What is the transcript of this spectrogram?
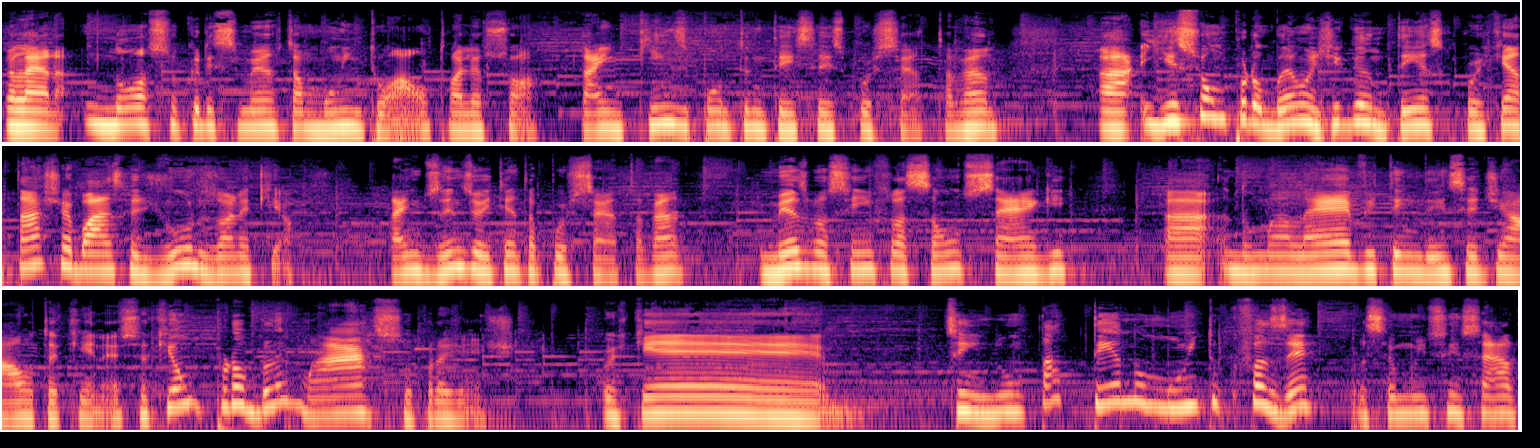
Galera, nosso crescimento tá muito alto, olha só. Tá em 15,36%, tá vendo? Ah, e isso é um problema gigantesco, porque a taxa básica de juros, olha aqui, ó. Tá em 280%, tá vendo? E mesmo assim a inflação segue ah, numa leve tendência de alta aqui, né? Isso aqui é um problemaço pra gente. Porque sim, não tá tendo muito o que fazer, pra ser muito sincero.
